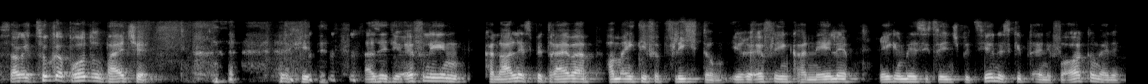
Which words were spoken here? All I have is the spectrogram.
Sage Zuckerbrot und Peitsche. Also die öffentlichen Kanalnetzbetreiber haben eigentlich die Verpflichtung, ihre öffentlichen Kanäle regelmäßig zu inspizieren. Es gibt eine Verordnung, eine,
